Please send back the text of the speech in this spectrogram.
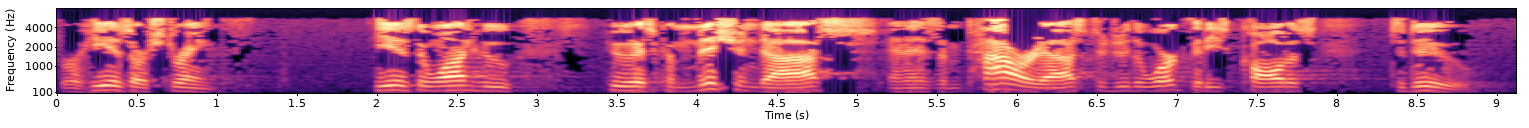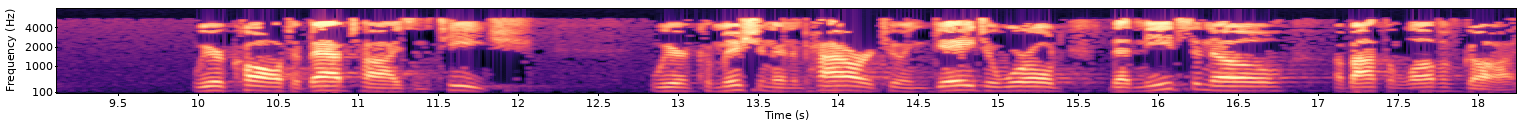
for He is our strength. He is the one who, who has commissioned us and has empowered us to do the work that He's called us to do. We are called to baptize and teach. We are commissioned and empowered to engage a world that needs to know about the love of God.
